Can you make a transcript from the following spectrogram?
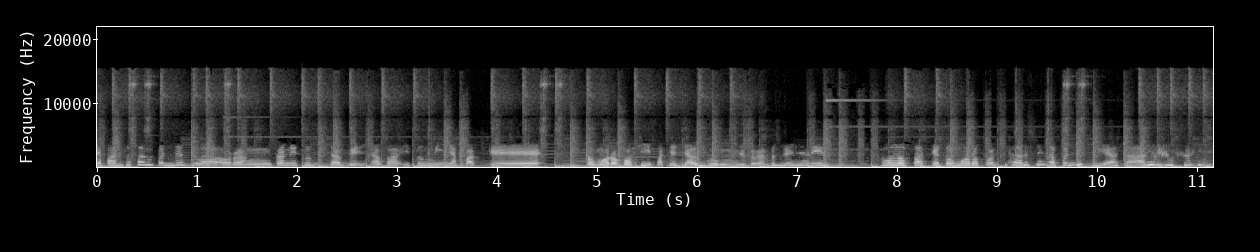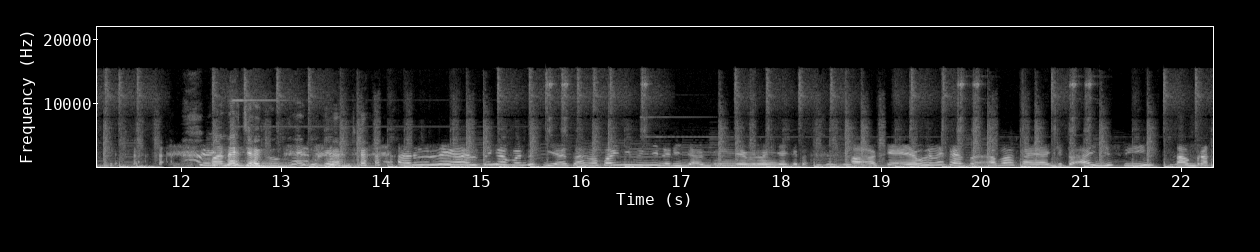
ya pantesan pedes lah orang kan itu cabe apa itu minyak pakai tomorokoshi pakai jagung gitu kan. Terus dia nyariin kalau pakai tomorokoshi harusnya nggak pedes biasaan mana jagungnya juga ada. Harusnya harusnya nggak pedes biasa. Ngapain ini minyak dari jagung? Dia bilang kayak gitu. Ah, oke ya maksudnya kayak apa kayak gitu aja sih. Tabrak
